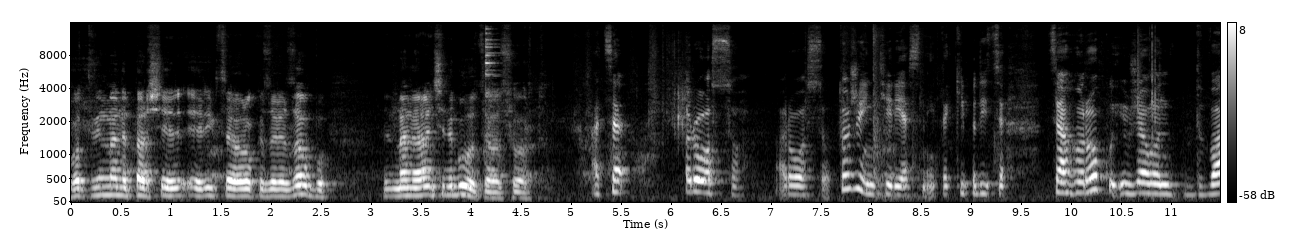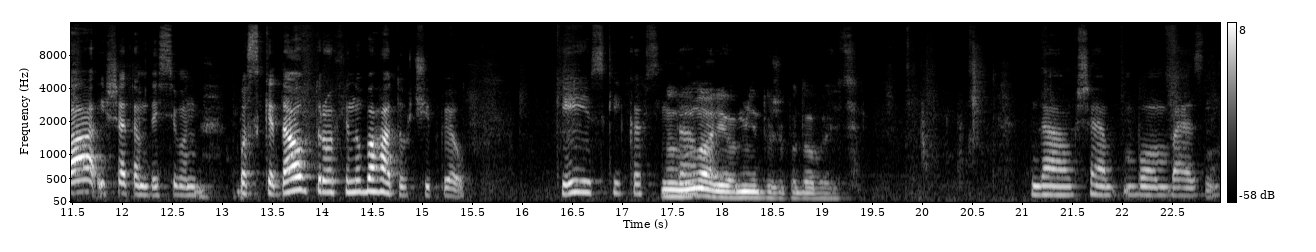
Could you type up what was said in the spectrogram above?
От він мене перший рік цього року зав'язав, бо в мене раніше не було цього сорту. А це росо. Росо. Теж інтересний. Такий, подивіться, цього року і вже вон два, і ще там десь він поскидав трохи, ну багато вчепив. Київський, як завжди. Ну, Лунаріо мені дуже подобається. Да, взагалі бомбезний.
